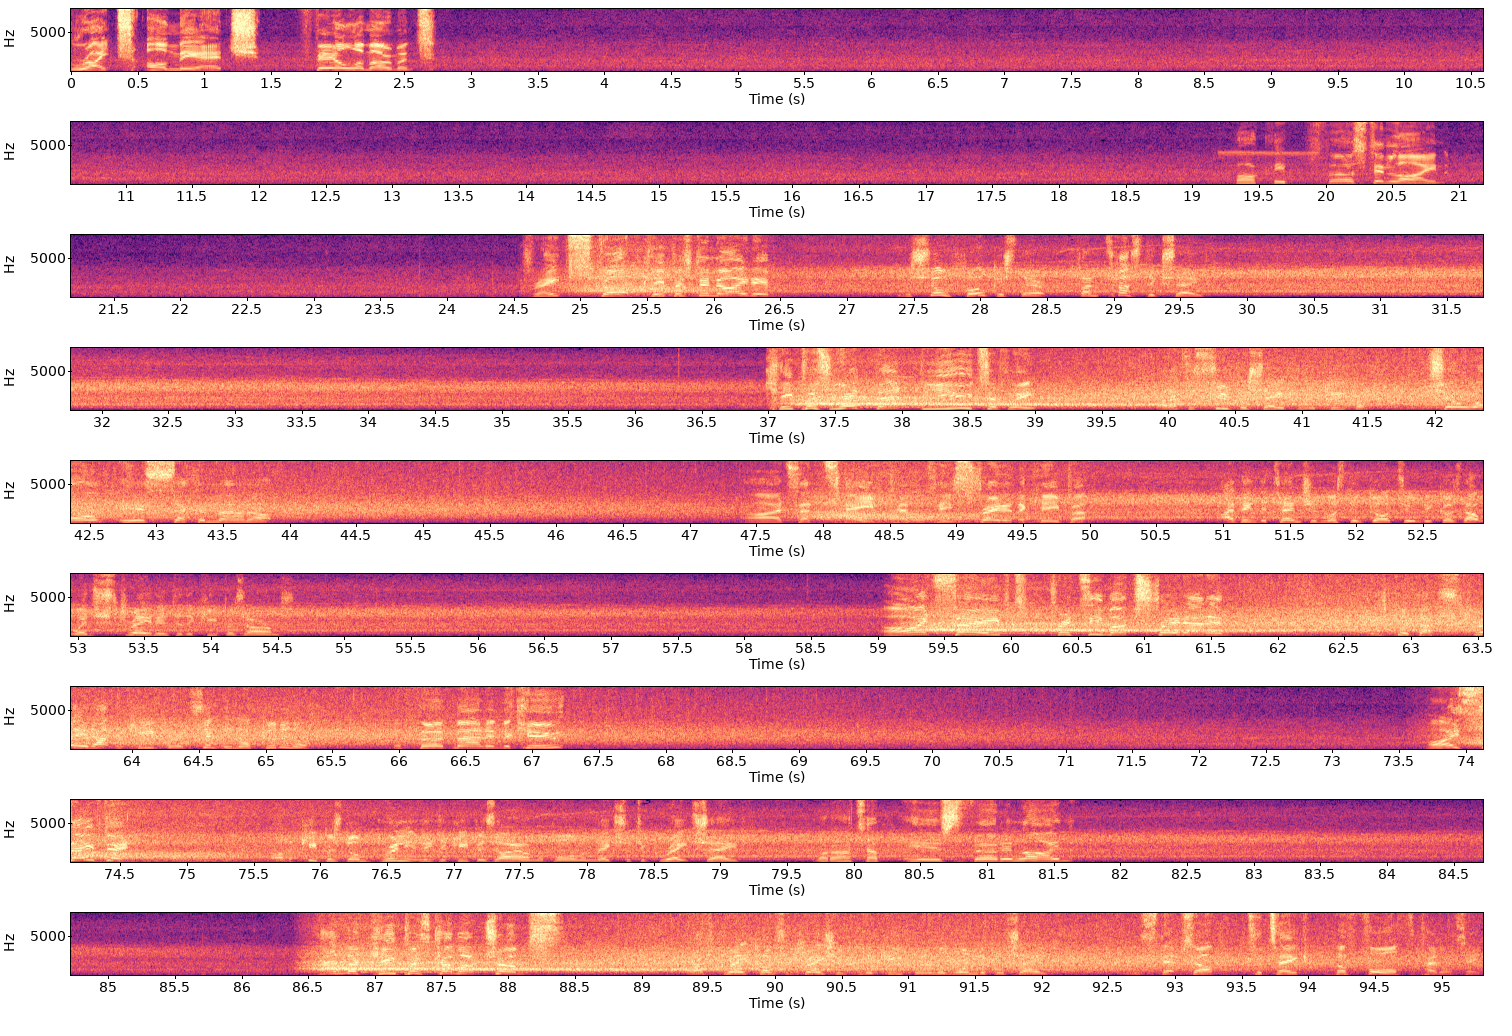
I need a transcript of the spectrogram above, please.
Right on the edge. Feel the moment. Barkley first in line. Great stop, keeper's denied him. He was so focused there. Fantastic save. Keeper's read that beautifully. Oh, that's a super save from the keeper. Chilwell is second man up. Ah, it's a tame penalty, straight at the keeper. I think the tension must have got to him because that went straight into the keeper's arms. Oh, it's saved, pretty much straight at him. He's put that straight at the keeper, it's simply not good enough. The third man in the queue. Oh, he saved it! Oh, the keeper's done brilliantly to keep his eye on the ball and make such a great save. Morata is third in line. And the keeper's come up trumps. That's great concentration from the keeper and a wonderful save. He steps up to take the fourth penalty.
